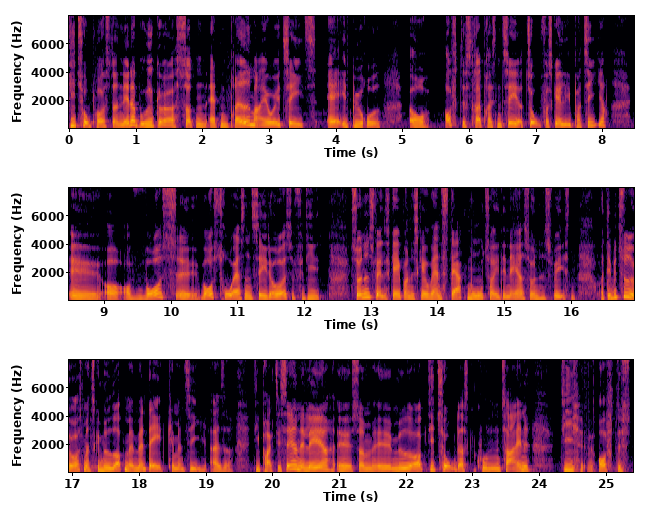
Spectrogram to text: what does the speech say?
de to poster netop udgør sådan, at den brede majoritet af et byråd og oftest repræsenterer to forskellige partier. Øh, og og vores, øh, vores tro er sådan set også, fordi sundhedsfællesskaberne skal jo være en stærk motor i det nære sundhedsvæsen. Og det betyder jo også, at man skal møde op med mandat, kan man sige. Altså, de praktiserende læger, øh, som øh, møder op, de to, der skal kunne tegne de øh, oftest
